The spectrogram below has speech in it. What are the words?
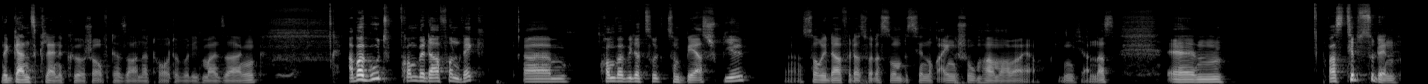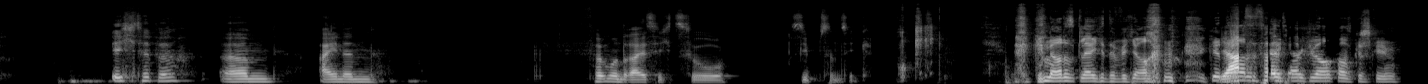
eine ganz kleine Kirsche auf der Sahnetorte, würde ich mal sagen. Aber gut, kommen wir davon weg. Ähm, kommen wir wieder zurück zum Bears-Spiel. Ja, sorry dafür, dass wir das so ein bisschen noch eingeschoben haben, aber ja, ging nicht anders. Ähm, was tippst du denn? Ich tippe ähm, einen 35 zu 17 Sieg. genau das gleiche tippe ich auch. genau Ja, das ist halt- gleiche habe ich mir auch aufgeschrieben.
